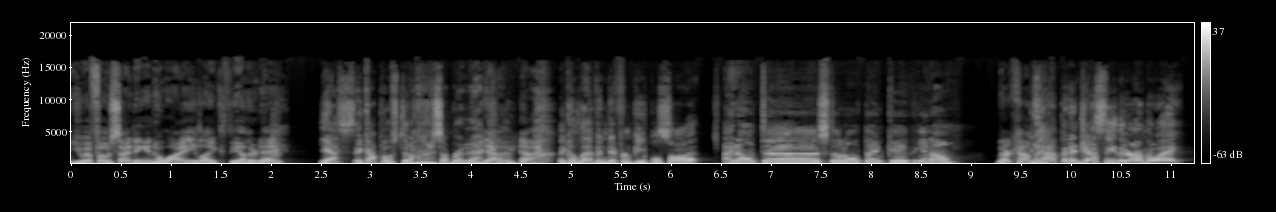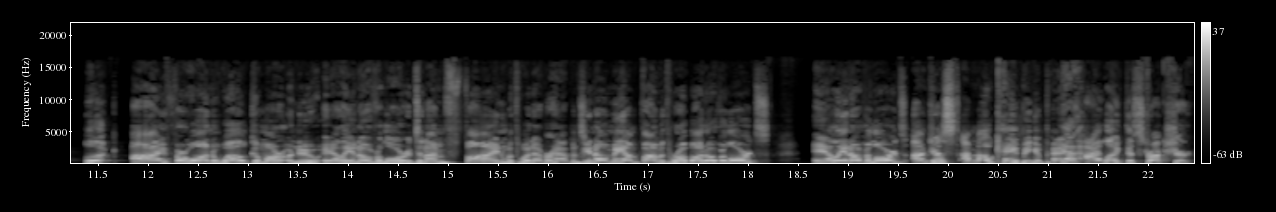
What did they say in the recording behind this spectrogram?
UFO sighting in Hawaii like the other day? Yes, it got posted on our subreddit actually. Yeah, yeah, Like 11 different people saw it. I don't, uh, still don't think, it, you know. they're coming. It's happening, Jesse. They're on the way. Look, I, for one, welcome our new alien overlords, and I'm fine with whatever happens. You know me, I'm fine with robot overlords. Alien overlords, I'm just, I'm okay being a pet. Yeah. I like the structure.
